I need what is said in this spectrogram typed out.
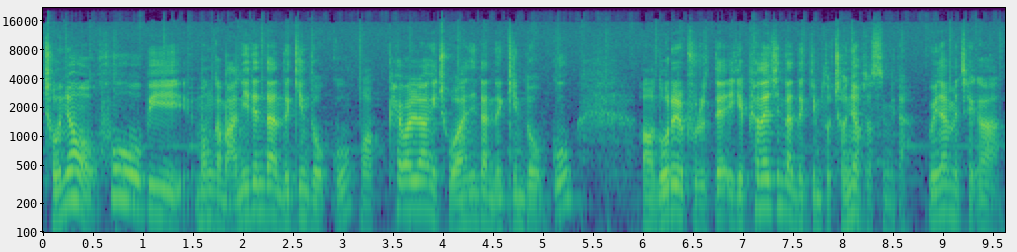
전혀 호흡이 뭔가 많이 된다는 느낌도 없고 어, 폐활량이 좋아진다는 느낌도 없고 어, 노래를 부를 때 이게 편해진다는 느낌도 전혀 없었습니다. 왜냐하면 제가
